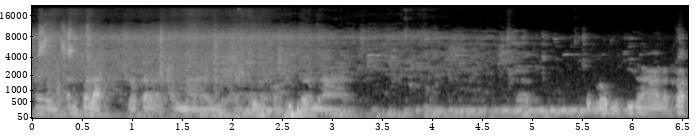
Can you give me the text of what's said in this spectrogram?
ให้ท่านประหลัดแล้วก็ท่านนายอำเภอกับพิจารณาครับชมรมกีฬานะครับ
